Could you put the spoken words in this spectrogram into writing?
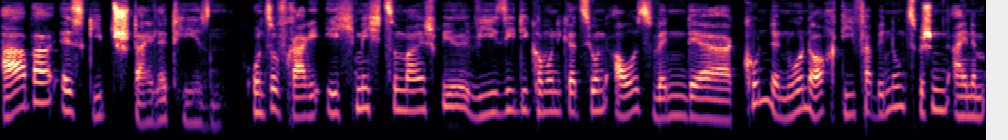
aber es gibt steile Thesen. Und so frage ich mich zum Beispiel, wie sieht die Kommunikation aus, wenn der Kunde nur noch die Verbindung zwischen einem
